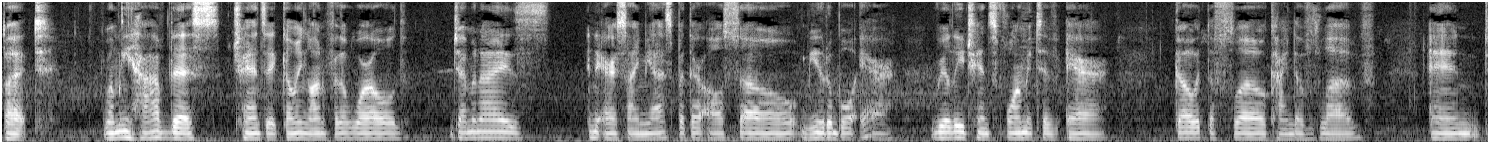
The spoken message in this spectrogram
But when we have this transit going on for the world, Gemini's an air sign, yes, but they're also mutable air really transformative air, go with the flow kind of love. And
